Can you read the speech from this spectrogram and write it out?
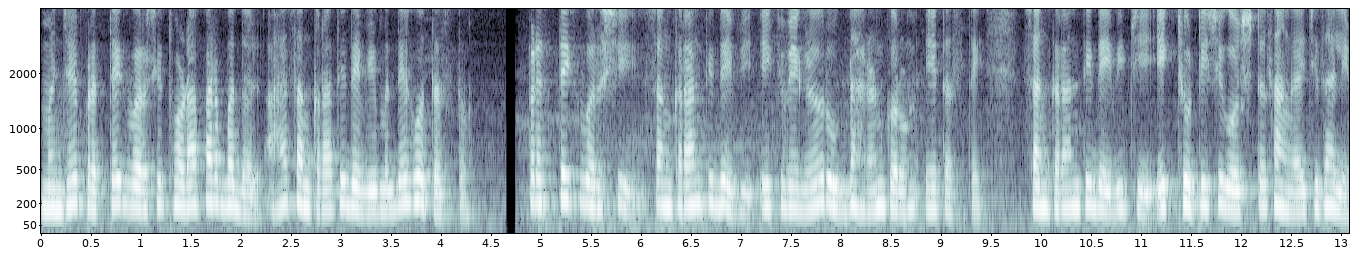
म्हणजे प्रत्येक वर्षी थोडाफार बदल हा संक्रांती देवीमध्ये होत असतो. प्रत्येक वर्षी संक्रांती देवी एक वेगळं रूप धारण करून येत असते. संक्रांती देवीची एक छोटीशी गोष्ट सांगायची झाली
